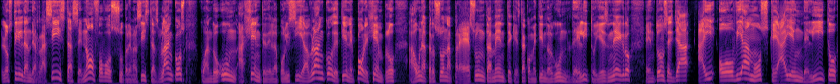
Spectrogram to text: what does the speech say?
los tildan de racistas, xenófobos, supremacistas blancos, cuando un agente de la policía blanco detiene, por ejemplo, a una persona presuntamente que está cometiendo algún delito y es negro, entonces ya ahí obviamos que hay un delito,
